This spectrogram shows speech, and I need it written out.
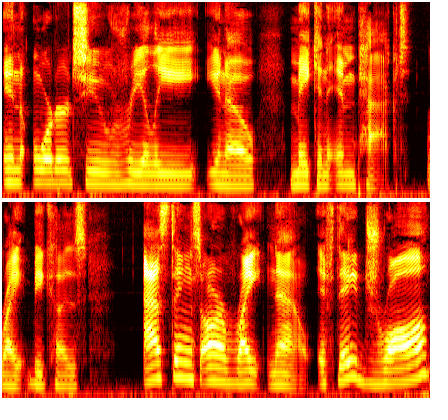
in order to really, you know, make an impact, right? Because as things are right now, if they draw,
